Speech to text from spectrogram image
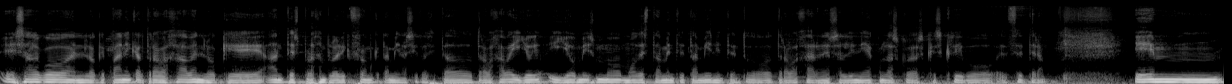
es algo en lo que Panicar trabajaba, en lo que antes, por ejemplo, Eric Fromm, que también ha sido citado, trabajaba, y yo, y yo mismo modestamente también intento trabajar en esa línea con las cosas que escribo, etc. Em,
